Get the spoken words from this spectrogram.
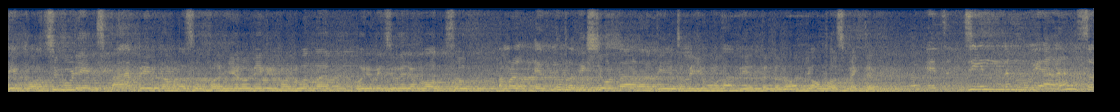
ടീം കുറച്ചും കൂടി എക്സ്പാൻഡ് ചെയ്ത് നമ്മുടെ സൂപ്പർ ഹീറോയിലേക്ക് കൊണ്ടുവന്ന് ഒരുമിച്ച് വരുമ്പോൾ സോ നമ്മൾ എന്ത് പ്രതീക്ഷിച്ചുകൊണ്ടാണ് തിയേറ്ററിലേക്ക് മൂന്നാം തീയതി എത്തേണ്ടത്? ഓൺ യോർ പെർസ്പെക്റ്റീവ് ഓക്കെ ജീന്റെ മൂവിയാണ് സോ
